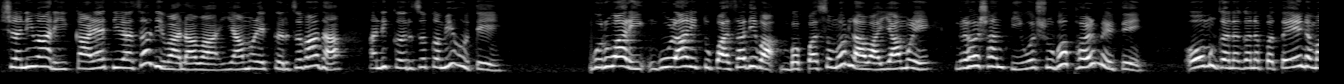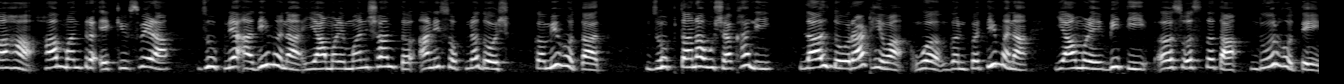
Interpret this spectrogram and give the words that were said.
शनिवारी काळ्या तिळाचा दिवा लावा यामुळे कर्जबाधा आणि कर्ज कमी होते. गुरुवारी गुळ आणि तुपाचा दिवा बप्पासमोर लावा यामुळे ग्रहशांती व शुभ फळ मिळते. ओम गणगणपतये नमहा हा मंत्र एकवीस वेळा झोपण्याआधी म्हणा यामुळे मन शांत आणि स्वप्नदोष कमी होतात. झोपताना उशाखाली लाल दोरा ठेवा व गणपती म्हणा यामुळे भीती अस्वस्थता दूर होते.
